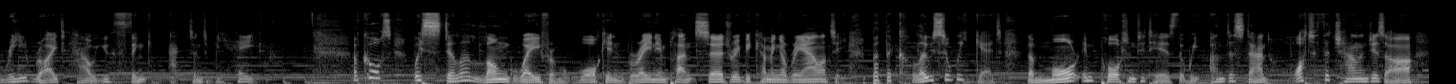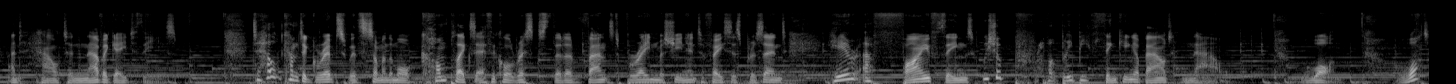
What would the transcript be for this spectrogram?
rewrite how you think, act, and behave. Of course, we're still a long way from walk in brain implant surgery becoming a reality, but the closer we get, the more important it is that we understand what the challenges are and how to navigate these. To help come to grips with some of the more complex ethical risks that advanced brain machine interfaces present, here are five things we should probably be thinking about now. 1. What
